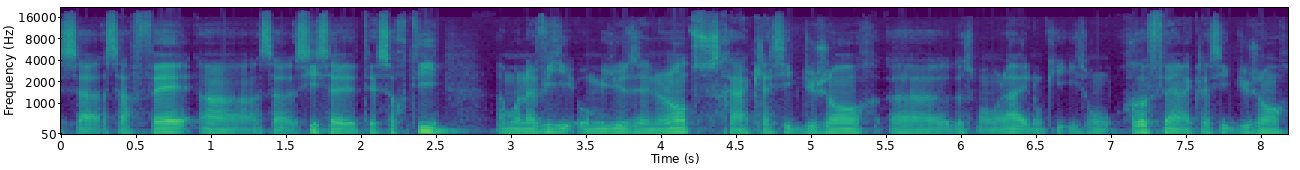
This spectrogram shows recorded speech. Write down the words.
ça, ça fait un. Ça, si ça était sorti, à mon avis, au milieu des années 90, ce serait un classique du genre de ce moment-là. Et donc, ils ont refait un classique du genre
